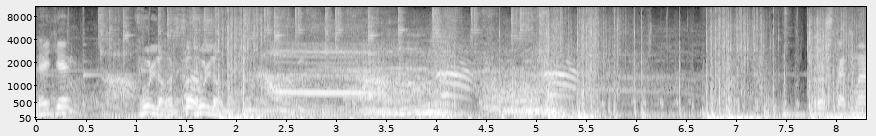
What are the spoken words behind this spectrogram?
Λέγε βούλο, ορθός, βούλο. Πρόσταγμα,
